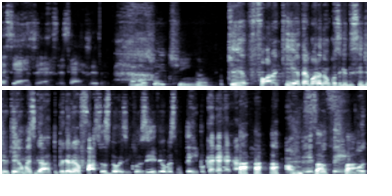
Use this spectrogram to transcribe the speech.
SR, SR, É meu jeitinho. Que, fora que até agora não consegui decidir quem é o mais gato. Pegaria fácil os dois, inclusive ao mesmo tempo. KKKK. ao mesmo tempo,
